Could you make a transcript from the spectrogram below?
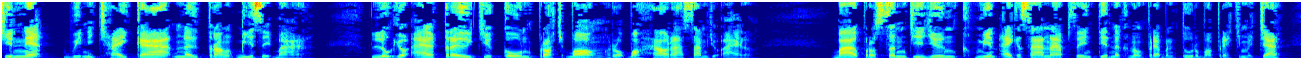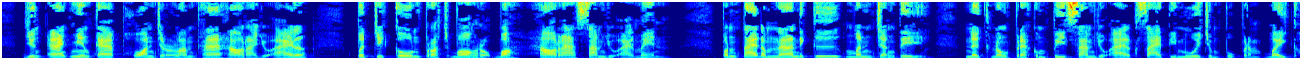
ជាអ្នកវិនិច្ឆ័យការនៅត្រង់បៀសេបាលោកយ៉ូអែលត្រូវជាកូនប្រុសច្បងរបស់ហោរ៉ាសាំយ៉ូអែលបើប្រសិនជាយើងគ្មានឯកសារណាផ្សេងទៀតនៅក្នុងព្រះបន្ទូលរបស់ព្រះជាម្ចាស់យើងអាចមានការភ័ន្តច្រឡំថាហោរ៉ាយ៉ូអែលពិតជាកូនប្រុសច្បងរបស់ហោរ៉ាសាំយ៉ូអែលមែនប៉ុន្តែដំណើរនេះគឺមិនអញ្ចឹងទេ នៅក្នុងព្រះគម្ពីរសាមយូអែលខ្សែទី1ចំពុក8ខ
